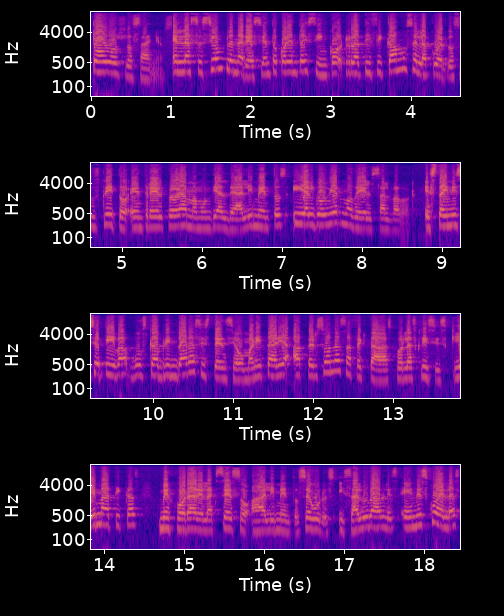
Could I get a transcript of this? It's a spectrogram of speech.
todos los años. En la sesión plenaria 145 ratificamos el acuerdo suscrito entre el Programa Mundial de Alimentos y el Gobierno de El Salvador. Esta iniciativa busca brindar asistencia humanitaria a personas afectadas por las crisis climáticas, mejorar el acceso a alimentos seguros y saludables en escuelas,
